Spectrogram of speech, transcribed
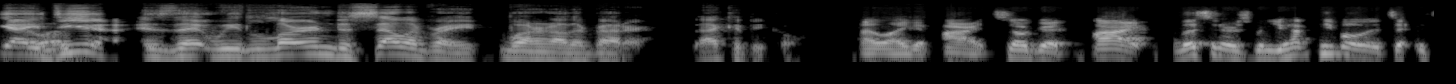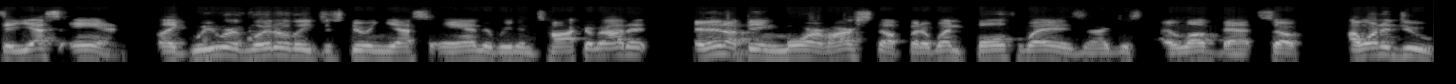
The idea is that we learn to celebrate one another better. That could be cool. I like it. All right, so good. All right, listeners, when you have people, it's a, it's a yes and. Like we were literally just doing yes and, and we didn't talk about it. It ended up being more of our stuff, but it went both ways, and I just I love that. So I want to do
